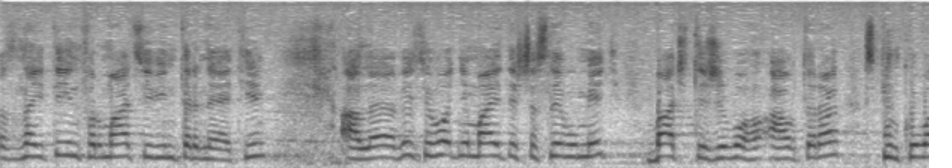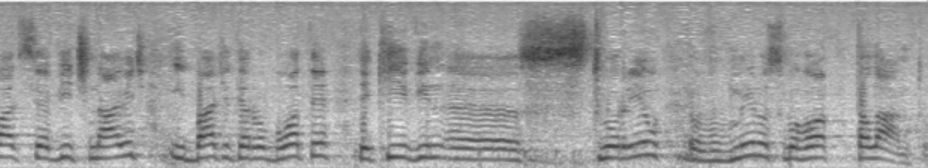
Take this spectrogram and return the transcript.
е, знайти інформацію в інтернеті, але ви сьогодні маєте щасливу мить бачити живого автора, спілкуватися віч навіч і бачити роботи, які він е, створив в миру свого таланту.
